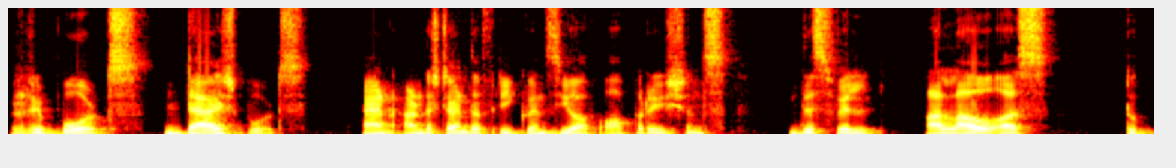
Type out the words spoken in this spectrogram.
reports, dashboards, and understand the frequency of operations. This will allow us to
